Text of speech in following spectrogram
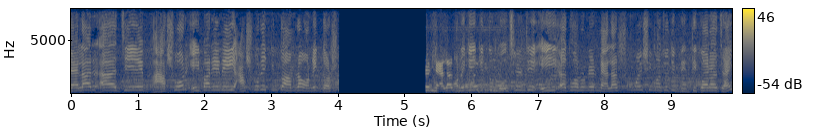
মেলার যে আসর এইবারের এই আসরে কিন্তু আমরা অনেক দর্শক অনেকেই কিন্তু বলছেন যে এই ধরনের মেলার সময়সীমা যদি বৃদ্ধি করা যায়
